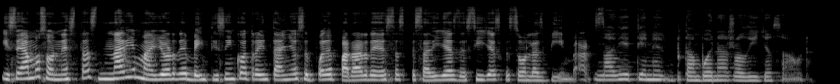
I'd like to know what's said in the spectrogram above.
Y seamos honestas, nadie mayor de 25 o 30 años se puede parar de esas pesadillas de sillas que son las beanbags. Nadie tiene tan buenas rodillas ahora.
